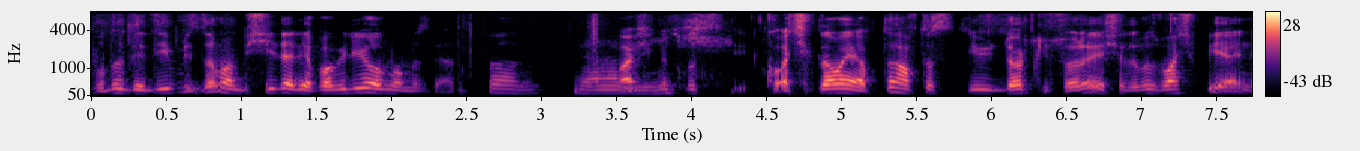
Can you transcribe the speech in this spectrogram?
bunu dediğimiz zaman bir şeyler yapabiliyor olmamız lazım. Abi, yani Başkanımız açıklama yaptı. Haftası 4 gün sonra yaşadığımız maç bu yani.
